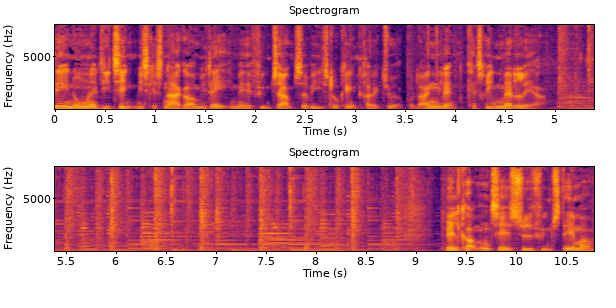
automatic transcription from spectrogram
Det er nogle af de ting, vi skal snakke om i dag med Fyns Amtsavis lokalredaktør på Langeland, Katrine Madelager. Velkommen til Sydfyns Stemmer,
